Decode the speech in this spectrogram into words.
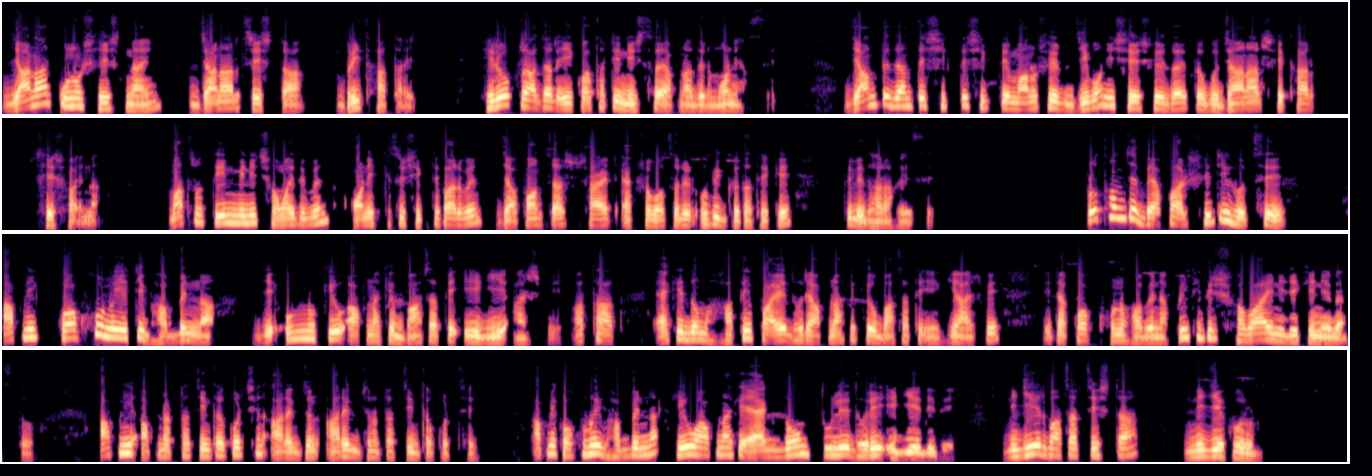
জানার কোনো শেষ নাই, জানার চেষ্টা বৃথা তাই। হীরক রাজার এই কথাটি নিশ্চয় আপনাদের মনে আছে। জানতে জানতে, শিখতে শিখতে মানুষের জীবনই শেষ হয়ে যায়, তবু জানার শেখার শেষ হয় না। মাত্র তিন মিনিট সময় দিবেন, অনেক কিছু শিখতে পারবেন, যা পঞ্চাশ, ষাট, একশো বছরের অভিজ্ঞতা থেকে তুলে ধরা হয়েছে। প্রথম যে ব্যাপার, সেটি হচ্ছে, আপনি কখনোই এটি ভাববেন না যে অন্য কেউ আপনাকে বাঁচাতে এগিয়ে আসবে। অর্থাৎ একদম হাতে পায়ে ধরে আপনাকে কেউ বাঁচাতে এগিয়ে আসবে, এটা কখনো হবে না। পৃথিবীর সবাই নিজেকে নিয়ে ব্যস্ত। আপনি আপনারটা চিন্তা করছেন, আরেকজন আরেকজনটা চিন্তা করছে। আপনি কখনোই ভাববেন না, কেউ আপনাকে একদম তুলে ধরে এগিয়ে দিবে। নিজের বাঁচার চেষ্টা নিজে করুন।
